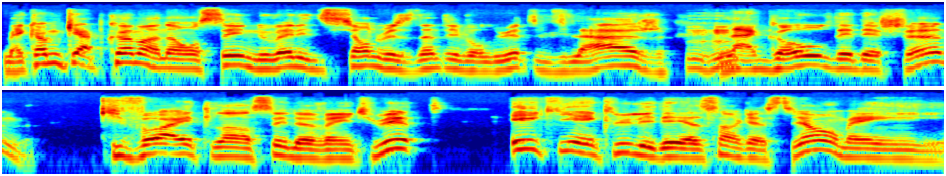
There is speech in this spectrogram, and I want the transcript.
Mais comme Capcom a annoncé une nouvelle édition de Resident Evil 8 Village, Mhm. la Gold Edition, qui va être lancée le 28 et qui inclut les DLC en question, mais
